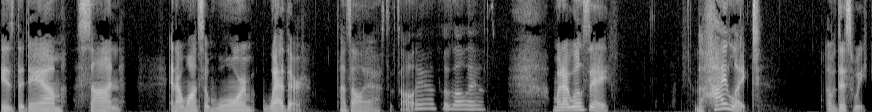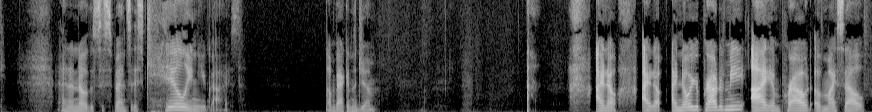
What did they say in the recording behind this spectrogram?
Is the damn sun and I want some warm weather. That's all I ask. That's all I ask. That's all I ask. But I will say, the highlight of this week, and I know the suspense is killing you guys. I'm back in the gym. I know. I know. I know you're proud of me. I am proud of myself.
